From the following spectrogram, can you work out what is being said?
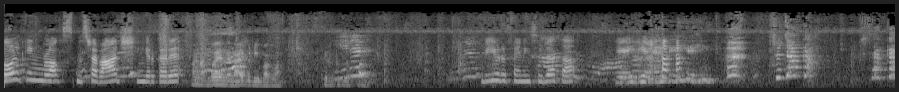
கோல் கிங் பிளாக்ஸ் மிஸ்டர் ராஜ் இங்கே இருக்காரு. பியூட்டி ஃபைனிங் சுஜாதா. சுஜாக்கா சுஜாக்கா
